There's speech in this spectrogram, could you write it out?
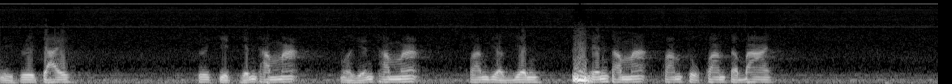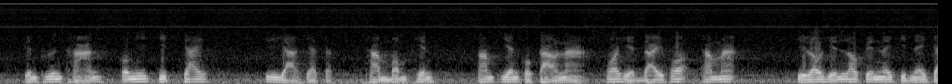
นี่คือใจ คือจิตเห็นธรรมะ เมื่อเห็นธรรมะ ความเยือกเย็น เห็นธรรมะ ความสุขความสบาย เป็นพื้นฐานก็มีจิตใจที่อยากจะทำบำเพ็ญความเพียรก็ก้าวหน้า เพราะเหตุใดเพราะธรรมะ ที่เราเห็นเราเป็นในจิตในใจ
